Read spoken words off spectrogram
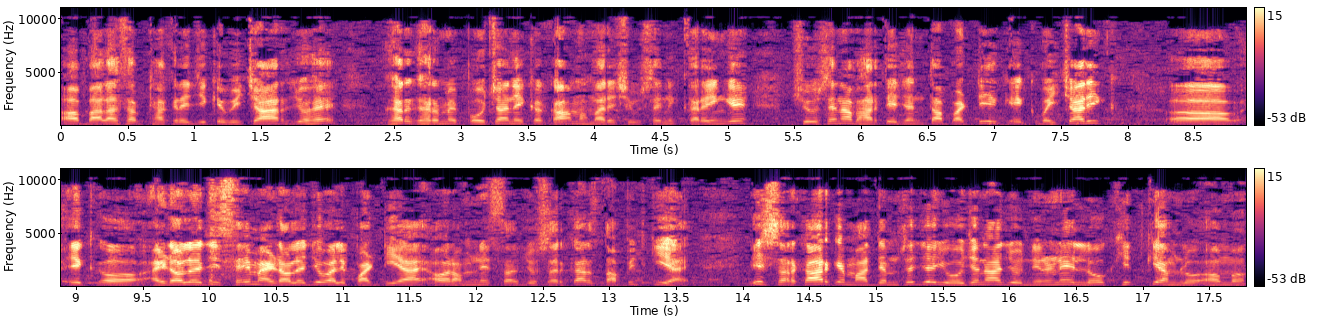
और बाला साहब ठाकरे जी के विचार जो है घर घर में पहुँचाने का काम हमारे शिवसैनिक करेंगे। शिवसेना भारतीय जनता पार्टी एक, एक वैचारिक एक आइडियोलॉजी सेम आइडियोलॉजी वाली पार्टियाँ है और हमने जो सरकार स्थापित किया है इस सरकार के माध्यम से जो योजना जो निर्णय लोकहित के हम लोग हम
